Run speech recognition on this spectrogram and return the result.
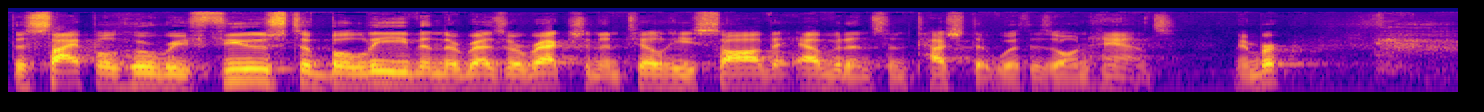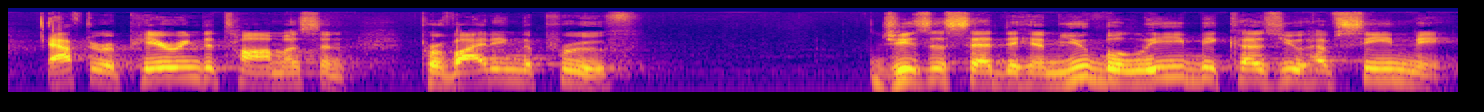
disciple who refused to believe in the resurrection until he saw the evidence and touched it with his own hands. Remember? After appearing to Thomas and providing the proof, Jesus said to him, You believe because you have seen me.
